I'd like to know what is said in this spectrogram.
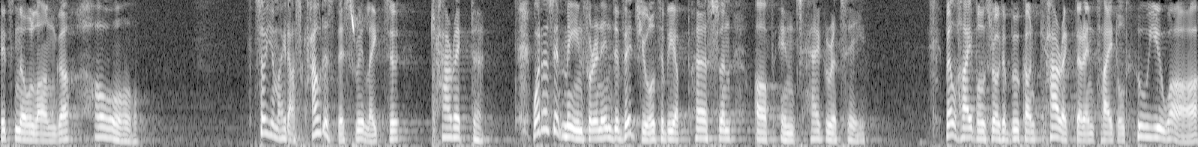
It's no longer whole. So you might ask, how does this relate to character? What does it mean for an individual to be a person of integrity? Bill Hybels wrote a book on character entitled Who You Are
